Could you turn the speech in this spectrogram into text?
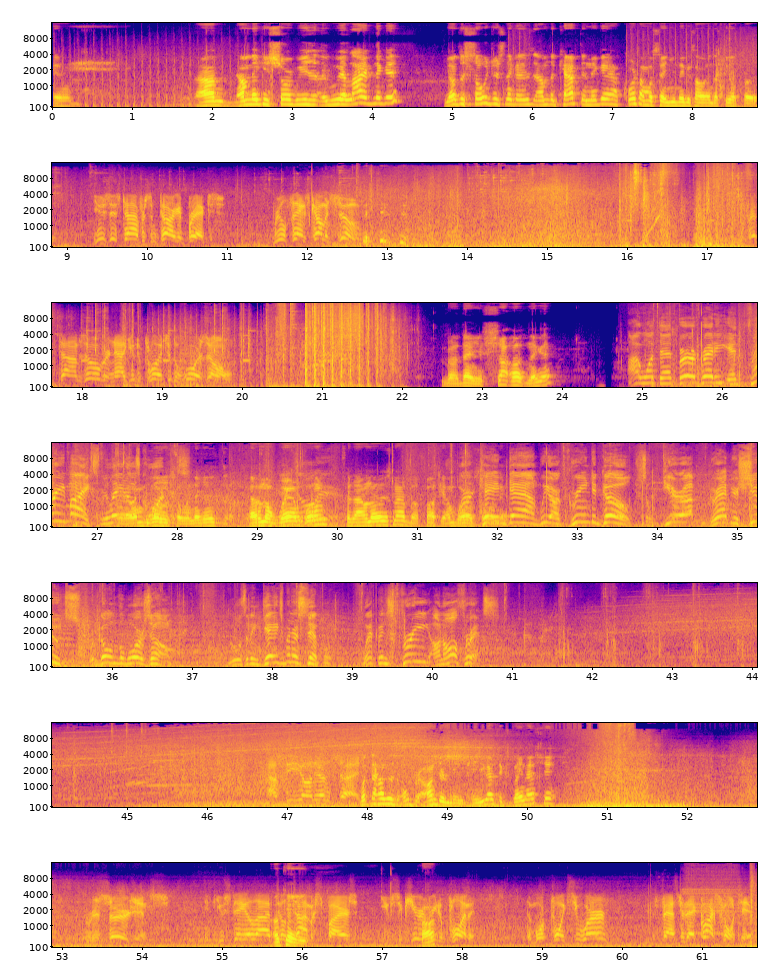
Yeah. I'm I'm making sure we we alive, nigga. Y'all the soldiers, nigga. I'm the captain, nigga. Of course I'm gonna send you niggas out in the field first. Use this time for some target practice. Real things coming soon. Prep time's over. Now you deploy to the war zone. Bro, then you shut up, nigga. I want that bird ready in three mikes. Relay Yeah, those I'm going somewhere, nigga. I don't know where I'm going, because I don't know this map, but fuck it, I'm going Word somewhere. came nigga. down. We are green to go. So gear up, grab your chutes. We're going to the war zone. Rules of engagement are simple. Weapons free on all threats. I'll see you on the other side. What the hell does over under mean? Can you guys explain that shit? Resurgence. You stay alive Okay. till time expires, you've secured Huh? redeployment. The more points you earn, the faster that clock's gonna tick.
